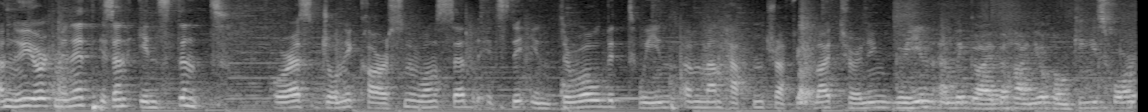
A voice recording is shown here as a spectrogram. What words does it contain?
A New York minute is an instant, or as Johnny Carson once said, it's the interval between a Manhattan traffic light turning green and the guy behind you honking his horn.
